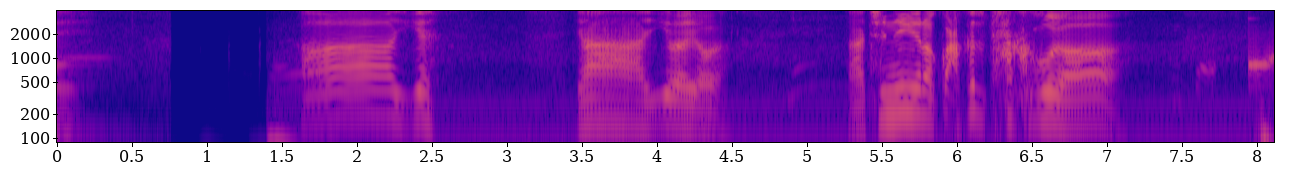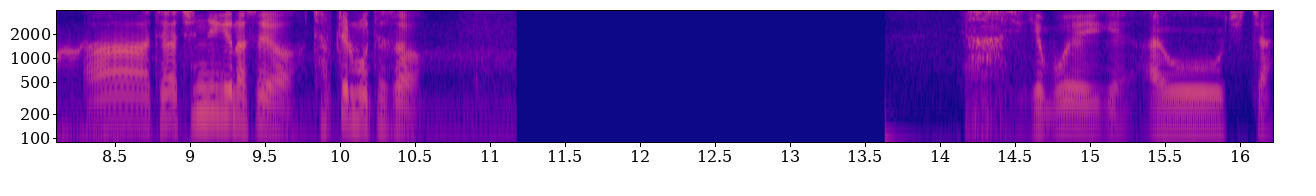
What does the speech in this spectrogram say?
에이. 아 이게 야 이게 왜요? 아 진얘기 났고 아까도 다 그거야. 아 제가 진얘기 났어요. 잡지를 못해서. 야 이게 뭐야 이게? 아유 진짜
